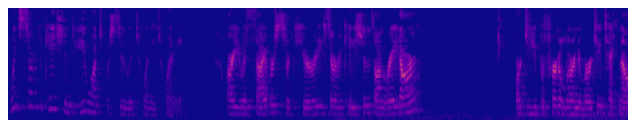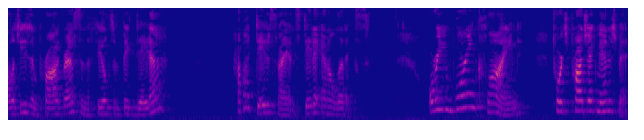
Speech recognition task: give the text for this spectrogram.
Which certification do you want to pursue in 2020? Are you a cybersecurity certifications on radar? Or do you prefer to learn emerging technologies and progress in the fields of big data? How about data science, data analytics? Or are you more inclined towards project management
